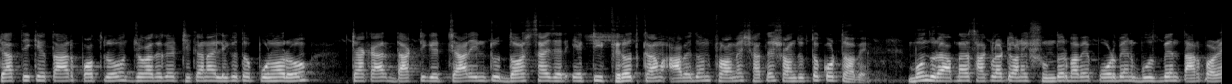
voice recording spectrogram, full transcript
প্রার্থীকে তার পত্র, যোগাযোগের ঠিকানায় লিখিত পনেরো টাকার ডাকটিকিট, চার ইন্টু দশ সাইজের একটি ফেরত কাম আবেদন ফর্মের সাথে সংযুক্ত করতে হবে। বন্ধুরা, আপনারা সার্কুলারটি অনেক সুন্দরভাবে পড়বেন, বুঝবেন, তারপরে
